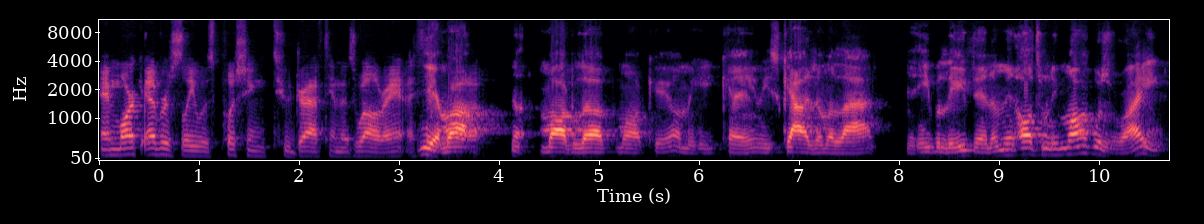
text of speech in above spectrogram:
And Marc Eversley was pushing to draft him as well, right? I think, yeah, Marc. Uh, Marc loved Markelle. I mean, he came, he scouted him a lot, and he believed in him. And ultimately, Marc was right,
